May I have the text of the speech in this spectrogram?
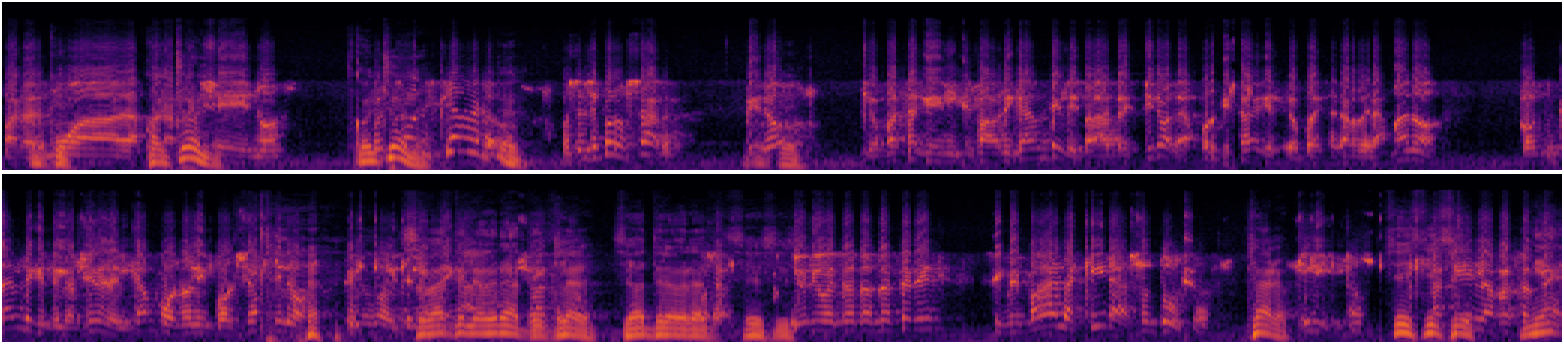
para almohadas, para rellenos. Colchones. claro. Eh. O sea, se puede usar. Pero Ok. lo que pasa es que el fabricante le paga tres tirolas, porque sabe que te lo puede sacar de las manos. Con tal de que te lo llenes del campo, no le importa. Yo te lo, te lo doy. Te lo Llévatelo regalo, gratis, llévatelo. claro. Llévatelo O gratis. sea, Sí, sí. Lo único que tratan de hacer es, si me pagan la esquina, son tuyos. Claro. Y listo. Sí, sí, Así sí. Ni, a-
